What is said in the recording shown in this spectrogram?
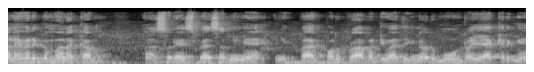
அனைவருக்கும் வணக்கம். நான் சுரேஷ் பேசுகிறேங்க இன்றைக்கி பார்க்க போகிற ப்ராப்பர்ட்டி பார்த்தீங்கன்னா ஒரு மூன்றரை ஏக்கருங்க.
